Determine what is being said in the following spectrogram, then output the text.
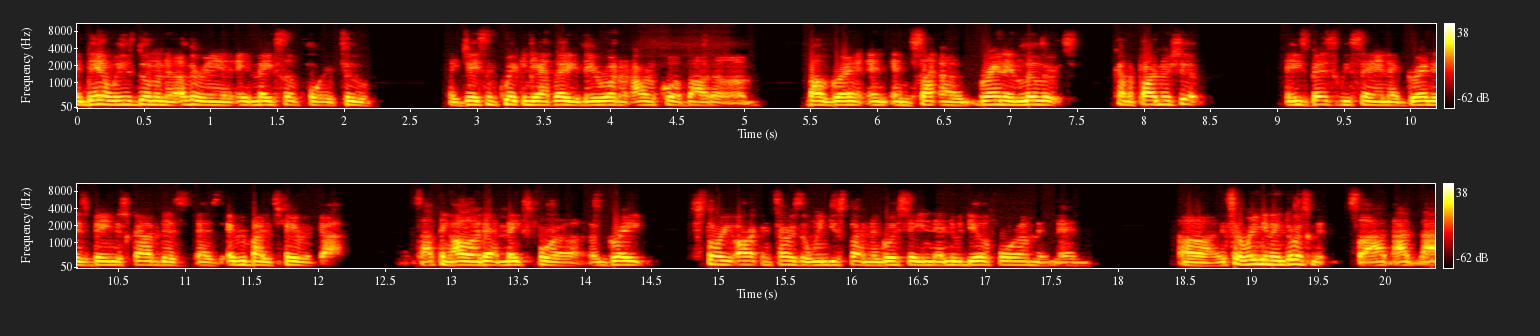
And then when he's doing on the other end, it makes up for it too. Like Jason Quick and the Athletic, they wrote an article about um about Grant and and uh, Grant and Lillard's kind of partnership, and he's basically saying that Grant is being described as, as everybody's favorite guy. So I think all of that makes for a, a great story arc in terms of when you start negotiating that new deal for him. And, and uh, it's a ringing endorsement. So I, I,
